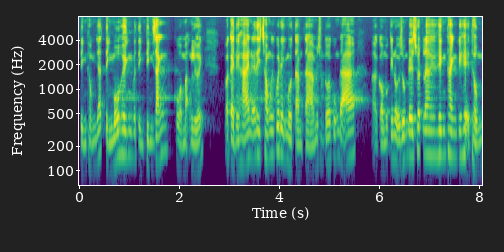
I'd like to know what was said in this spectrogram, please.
tính thống nhất tính mô hình và tính tính danh của mạng lưới và cái thứ hai nữa thì trong cái quyết định 188 chúng tôi cũng đã à, có một cái nội dung đề xuất là hình thành cái hệ thống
